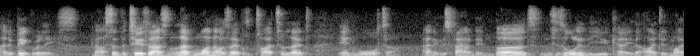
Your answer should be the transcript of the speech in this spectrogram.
had a big release. Now, so the 2011 one I was able to tie to lead in water, and it was found in birds, and this is all in the UK that I did my,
